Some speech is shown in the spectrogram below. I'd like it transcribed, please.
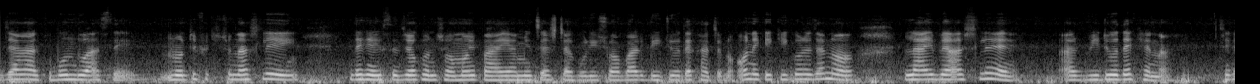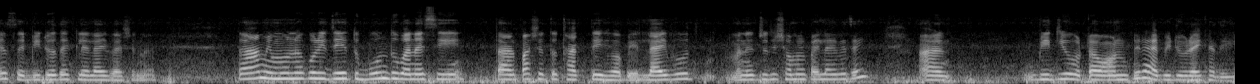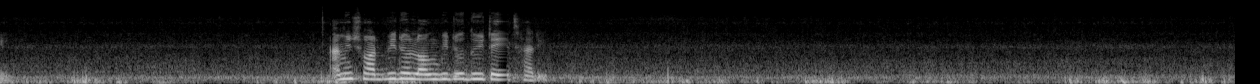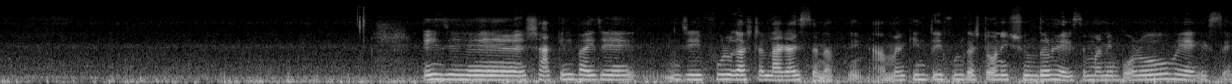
যারা আর কি বন্ধু আছে নোটিফিকেশন আসলেই দেখা গেছে যখন সময় পাই, আমি চেষ্টা করি সবার ভিডিও দেখার জন্য। অনেকে কি করে জানো? লাইভে আসলে আর ভিডিও দেখে না, ঠিক আছে? ভিডিও দেখলে লাইভে আসে না। তা আমি মনে করি যেহেতু বন্ধু বানাইছি, তার পাশে তো থাকতেই হবে। লাইভও মানে যদি সময় পাই লাইভে যাই, আর ভিডিওটা অন করে ভিডিও রেখা দিই। আমি শর্ট ভিডিও লং ভিডিও দুইটাই ছাড়ি। এই যে, শাকিল ভাই যে যে ফুল গাছটা লাগাইছেন আপনি, আমার কিন্তু এই ফুল গাছটা অনেক সুন্দর হয়ে গেছে মানে বড় হয়ে গেছে।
